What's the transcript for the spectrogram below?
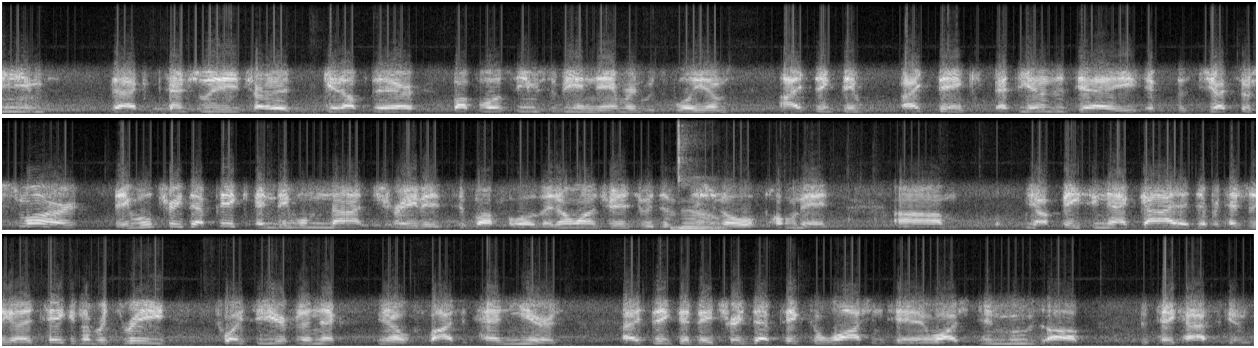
teams that could potentially try to get up there. Buffalo seems to be enamored with Williams. I think they. I think at the end of the day, if the Jets are smart, they will trade that pick, and they will not trade it to Buffalo. They don't want to trade it to a divisional no. opponent. Um, you know, facing that guy that they're potentially going to take at number three twice a year for the next, you know, five to ten years. I think that they trade that pick to Washington, and Washington moves up to take Haskins.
